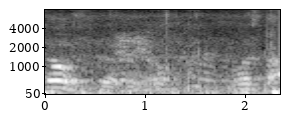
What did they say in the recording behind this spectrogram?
todos. ¿Cómo d s t á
